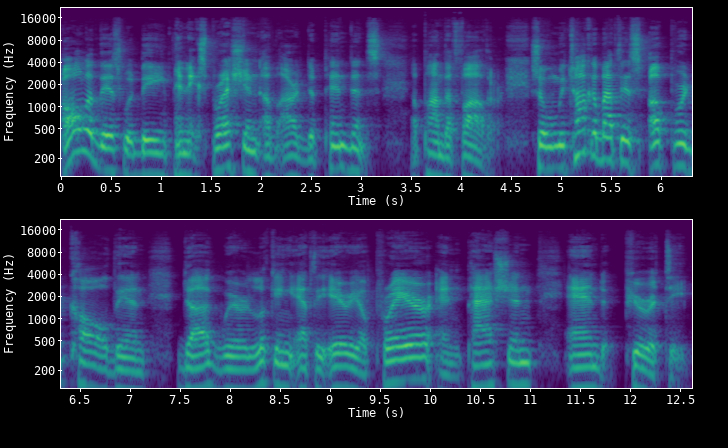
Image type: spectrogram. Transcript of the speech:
All of this would be an expression of our dependence upon the Father. So when we talk about this upward call, then, Doug, we're looking at the area of prayer and passion and purity.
